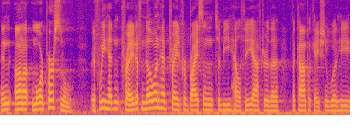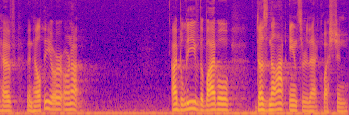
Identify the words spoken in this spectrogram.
And on a more personal if we hadn't prayed, if no one had prayed for Bryson to be healthy after the, the complication, would he have been healthy or, or not? I believe the Bible does not answer that question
